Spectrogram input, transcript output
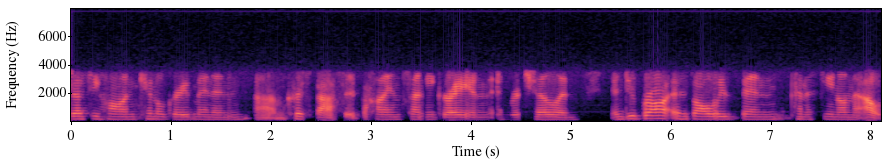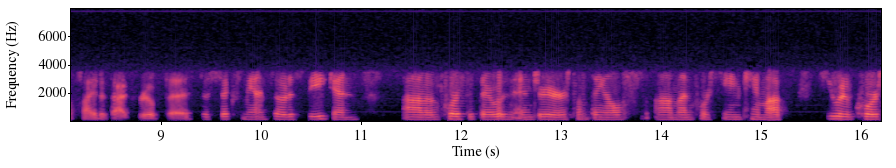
Jesse Hahn, Kendall Graveman, and um, Chris Bassitt behind Sonny Gray and, and Rich Hill, and and Doubront has always been kind of seen on the outside of that group, the the six man, so to speak. And um, of course, if there was an injury or something else um, unforeseen came up, he would of course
